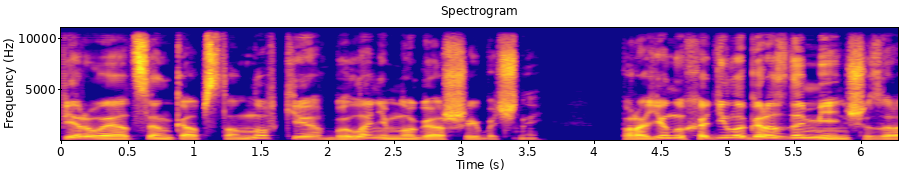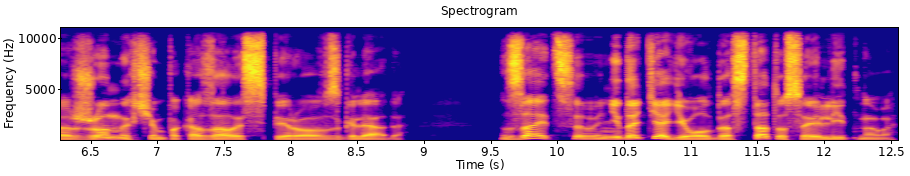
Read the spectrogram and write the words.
первая оценка обстановки была немного ошибочной. По району ходило гораздо меньше зараженных, чем показалось с первого взгляда. Зайцева не дотягивал до статуса элитного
